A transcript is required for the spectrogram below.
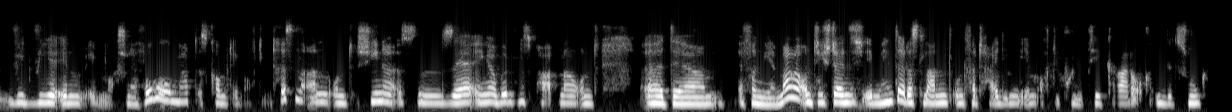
wie, ihr eben, eben auch schon hervorgehoben habt, es kommt eben auf die Interessen an und China ist ein sehr enger Bündnispartner und äh, der von Myanmar und die stellen sich eben hinter das Land und verteidigen eben auch die Politik, gerade auch in Bezug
